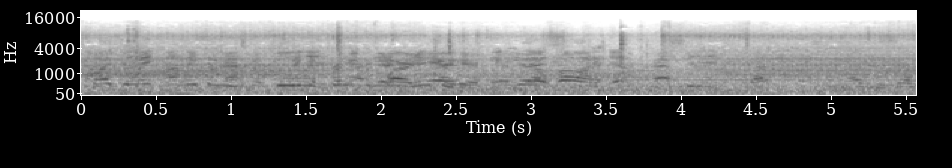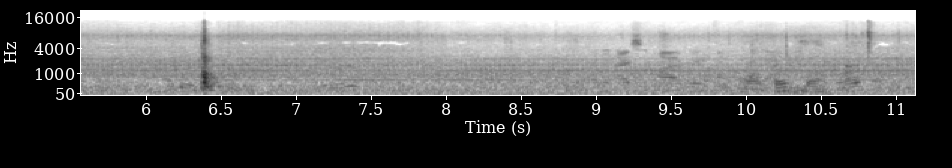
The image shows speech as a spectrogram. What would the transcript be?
Surprised you're not making this doing the permit required entry here. Nice Một.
